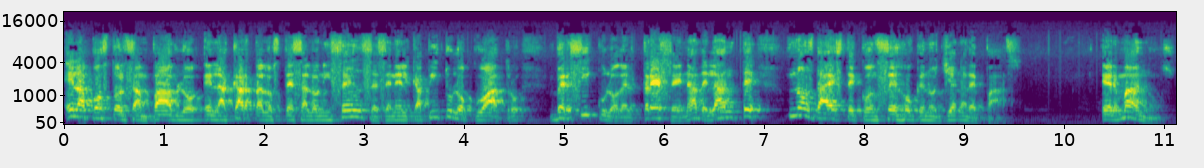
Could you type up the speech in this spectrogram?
El apóstol San Pablo en la carta a los tesalonicenses en el capítulo 4, versículo del 13 en adelante, nos da este consejo que nos llena de paz. Hermanos,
